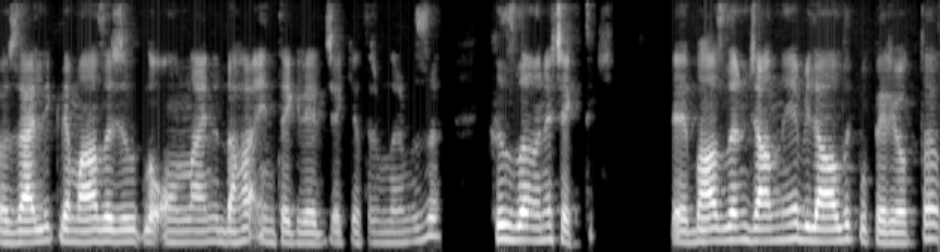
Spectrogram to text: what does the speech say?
özellikle mağazacılıkla online'ı daha entegre edecek yatırımlarımızı hızla öne çektik. Bazılarını canlıya bile aldık bu periyotta.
